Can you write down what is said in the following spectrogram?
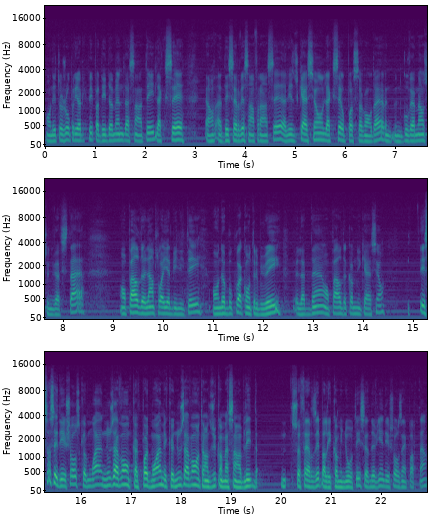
on est toujours préoccupé par des domaines de la santé, l'accès à des services en français, à l'éducation, l'accès au post-secondaire, une gouvernance universitaire. On parle de l'employabilité. On a beaucoup à contribuer là-dedans. On parle de communication. Et ça, c'est des choses que moi, nous avons, pas de moi, mais que nous avons entendu comme Assemblée se faire dire par les communautés. Ça devient des choses importantes.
